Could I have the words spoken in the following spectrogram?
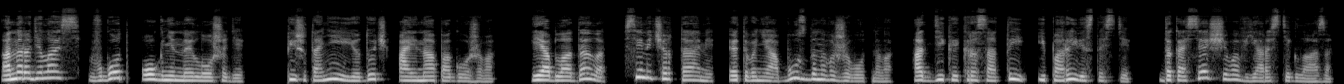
Она родилась в год огненной лошади, пишет о ней ее дочь Айна Погожева и обладала всеми чертами этого необузданного животного, от дикой красоты и порывистости до косящего в ярости глаза.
